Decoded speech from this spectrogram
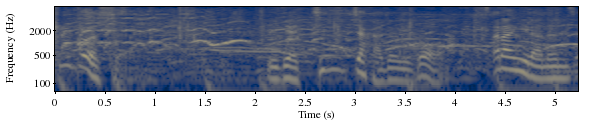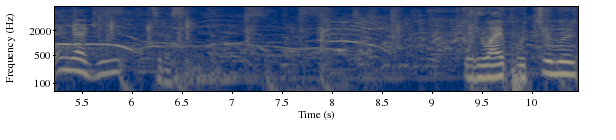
춤추었어요. 이게 진짜 가족이고 사랑이라는 생각이 들었습니다. 우리 와이프 춤을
